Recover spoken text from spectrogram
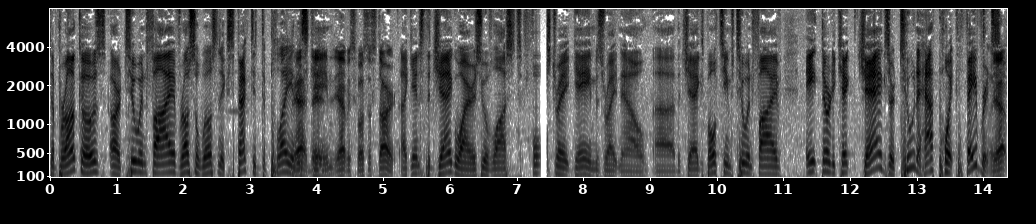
The Broncos are two and five. Russell Wilson expected to play in yeah, this they- game Yeah, we're supposed to start. against the Jaguars, who have lost four straight games right now. Uh, the Jags, both teams two and five, eight thirty kick. Jags are two and a half point favorites Yep.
